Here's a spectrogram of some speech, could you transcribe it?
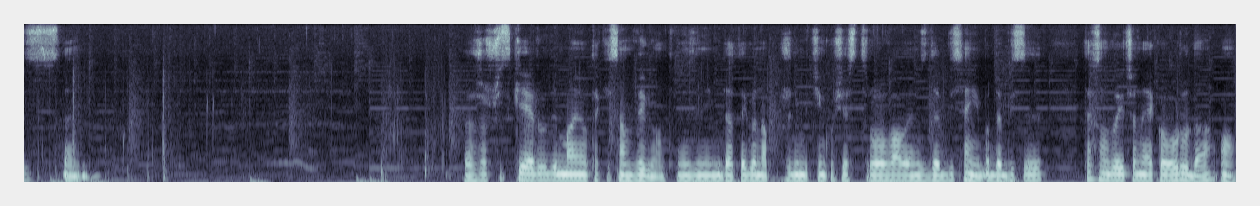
z ten. Że wszystkie rudy mają taki sam wygląd. Między innymi dlatego na poprzednim odcinku się strollowałem z debrisami, bo debrisy też są zaliczane jako ruda. O.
